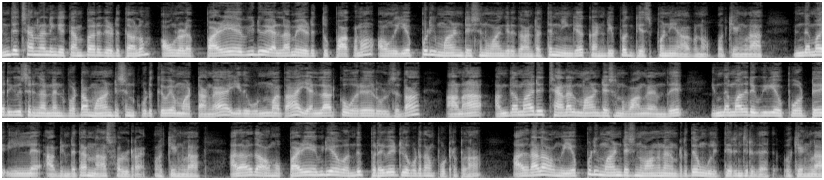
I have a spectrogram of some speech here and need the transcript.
எந்த சேனலை நீங்கள் கம்பேருக்கு எடுத்தாலும் அவங்களோட பழைய வீடியோ எல்லாமே எடுத்து பார்க்கணும். அவங்க எப்படி மானிட்டேஷன் வாங்கியிருக்கான்றதை நீங்கள் கண்டிப்பாக கெஸ் பண்ணி ஆகணும் ஓகேங்களா? இந்த மாதிரி ரிவ்யூஸ் கண்டென்ட் போட்டால் மானிட்டேஷன் கொடுக்கவே மாட்டாங்க. இது உண்மை தான் எல்லாருக்கும் ஒரே ரூல்ஸ் தான். ஆனால் அந்த மாதிரி சேனல் மானிட்டேஷன் வாங்க வந்து இந்த மாதிரி வீடியோ போட்டு இல்லை அப்படின்றத நான் சொல்கிறேன் ஓகேங்களா? அதாவது அவங்க பழைய வீடியோ வந்து ப்ரைவேட்டில் கூட தான் போட்டிருக்கலாம். அதனால் அவங்க எப்படி மானிட்டேஷன் வாங்கினான்றது உங்களுக்கு தெரிஞ்சிருக்காது ஓகேங்களா?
